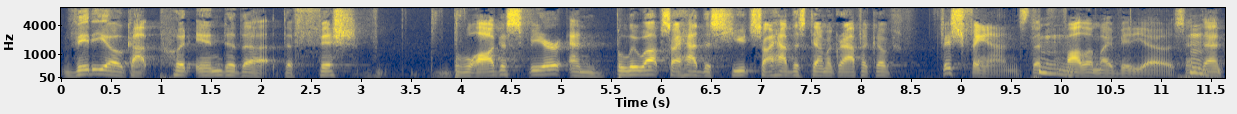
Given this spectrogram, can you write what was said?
video got put into the, the Phish blogosphere and blew up. So I had this huge, so I have this demographic of Phish fans that hmm. follow my videos. And hmm. then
